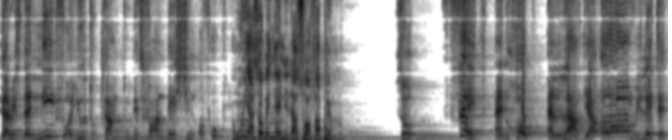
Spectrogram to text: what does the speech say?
There is the need for you to come to this foundation of hope. ɛho hia sɛ wobɛnya anidasoɔ fapem no So, faith and hope and love, they are all related.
